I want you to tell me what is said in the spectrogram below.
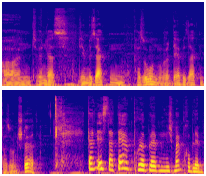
Und wenn das den besagten Personen oder der besagten Person stört, dann ist das deren Problem, nicht mein Problem.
